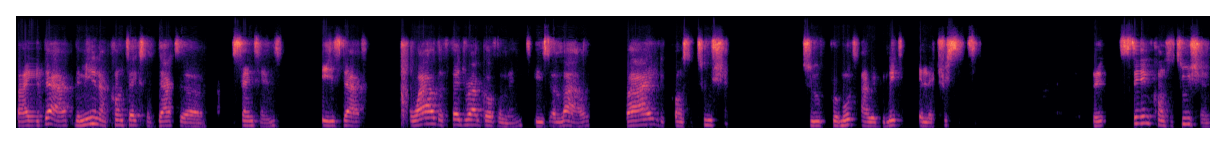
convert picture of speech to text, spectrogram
by that, the meaning and context of that uh, sentence is that while the federal government is allowed by the Constitution to promote and regulate electricity. The same constitution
